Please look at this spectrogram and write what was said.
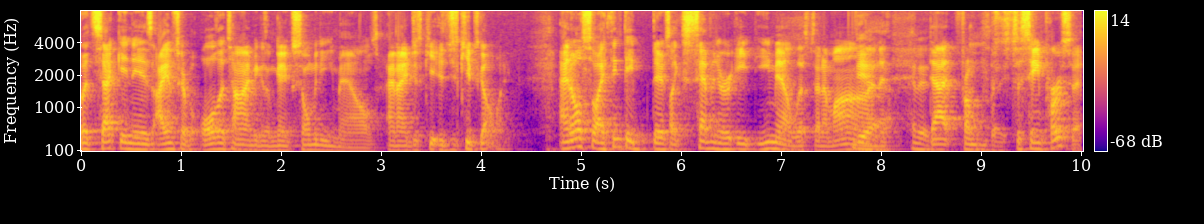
But second is I unsubscribe all the time because I'm getting so many emails and I just keep it just keeps going. And also I think they there's like seven or eight email lists that I'm on Yeah, that from the same person.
